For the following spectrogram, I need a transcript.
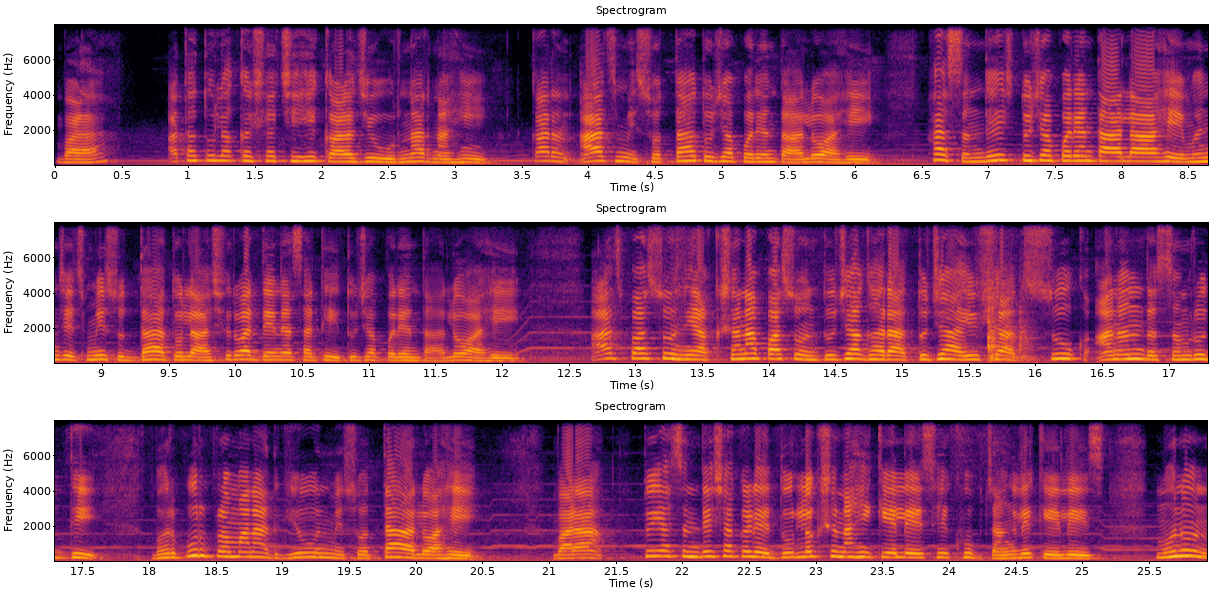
बाळा आता तुला कशाचीही काळजी उरणार नाही कारण आज मी स्वतः तुझ्यापर्यंत आलो आहे. हा संदेश तुझ्यापर्यंत आला आहे म्हणजेच मी सुद्धा तुला आशीर्वाद देण्यासाठी तुझ्यापर्यंत आलो आहे. आजपासून या क्षणापासून तुझ्या घरात तुझ्या आयुष्यात सुख आनंद समृद्धी भरपूर प्रमाणात घेऊन मी स्वतः आलो आहे. बाळा तू या संदेशाकडे दुर्लक्ष नाही केलेस हे खूप चांगले केलेस. म्हणून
